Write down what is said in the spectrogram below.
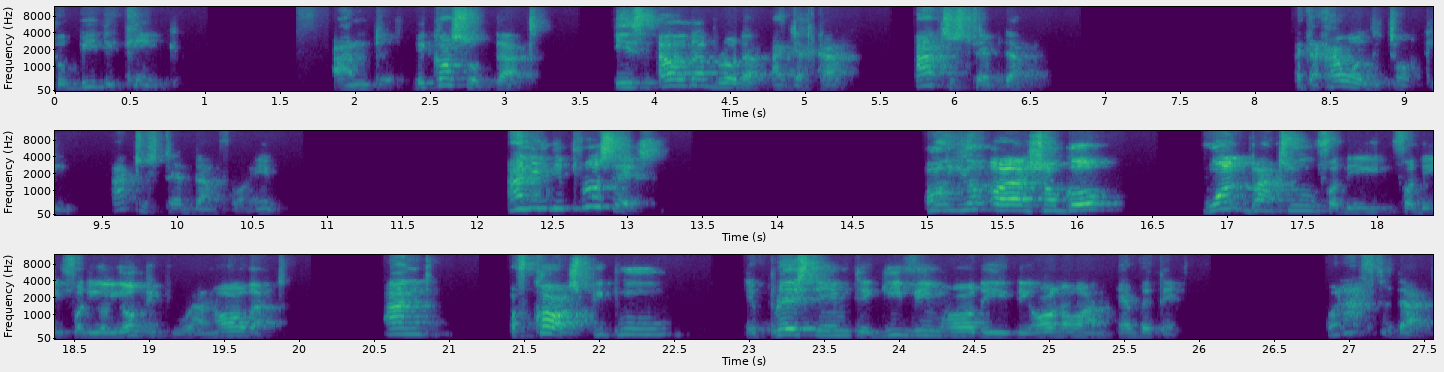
to be the king. And because of that, his elder brother Ajaka had to step down. Ajaka was the top king, had to step down for him. And in the process, Oyo, uh, Shango won battle for the for the for the Oyo people and all that. And of course, people they praised him, they give him all the, the honor and everything. But after that,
